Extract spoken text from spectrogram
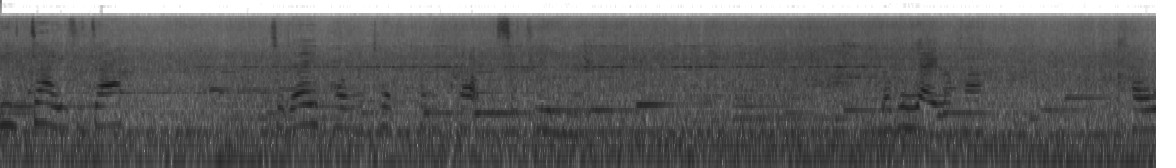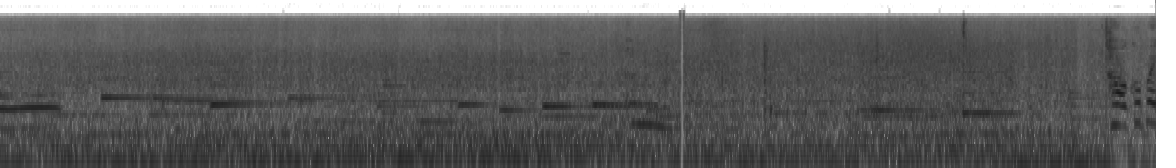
ดีใจสิจ้าจะได้พ้นทุกข์พ้นเคราะห์สักทีนะแล้วคุณใหญ่ล่ะคะเขา เขาก็ไป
